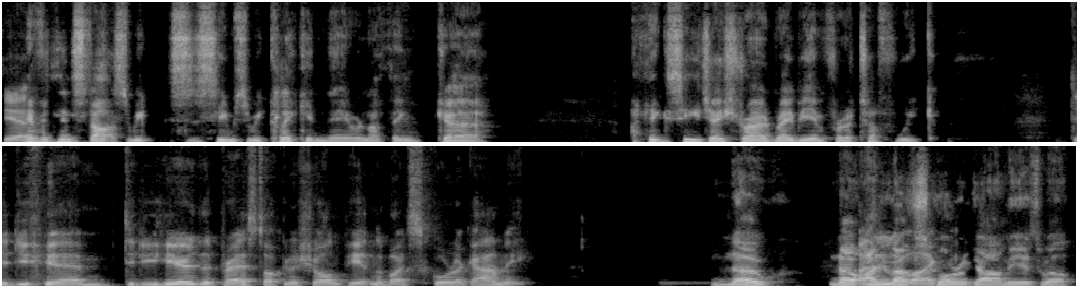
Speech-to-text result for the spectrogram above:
yeah. everything starts to be seems to be clicking there. And I think uh, I think CJ Stroud may be in for a tough week. Did you um did you hear the press talking to Sean Payton about scorigami? No, no, and I love like, scorigami as well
